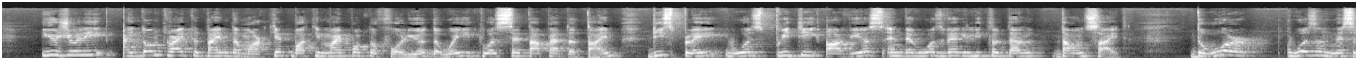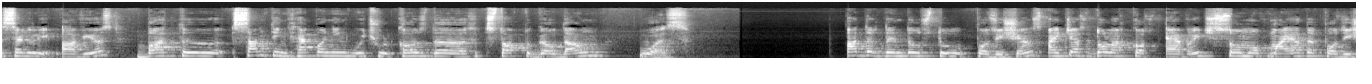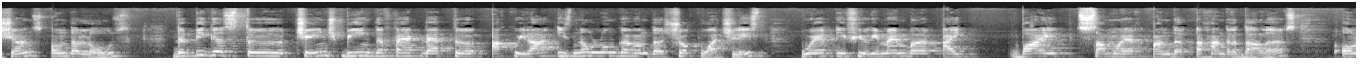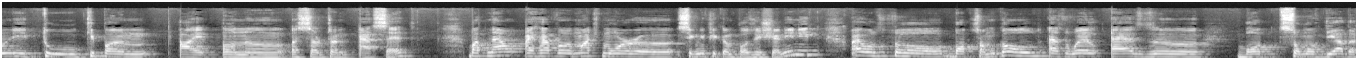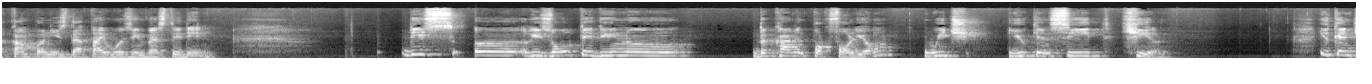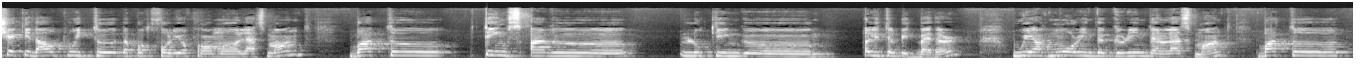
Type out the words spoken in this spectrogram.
Usually, I don't try to time the market, but in my portfolio, the way it was set up at the time, this play was pretty obvious and there was very little down downside. The war wasn't necessarily obvious, but uh, something happening which will cause the stock to go down was. Other than those two positions, I just dollar cost average some of my other positions on the lows the biggest uh, change being the fact that uh, Aquila is no longer on the short watch list, where if you remember, I buy somewhere under a hundred dollars only to keep an eye on uh, a certain asset. But now I have a much more uh, significant position in it. I also bought some gold as well as uh, bought some of the other companies that I was invested in. This uh, resulted in uh, the current portfolio, which you can see it here. You can check it out with uh, the portfolio from uh, last month, but uh, things are uh, looking a little bit better. We are more in the green than last month, but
